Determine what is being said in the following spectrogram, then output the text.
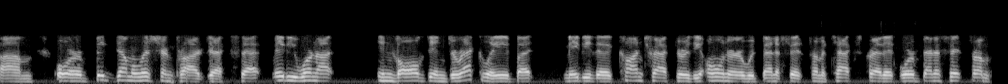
um, or big demolition projects that maybe we're not involved in directly, but maybe the contractor, or the owner would benefit from a tax credit or benefit from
